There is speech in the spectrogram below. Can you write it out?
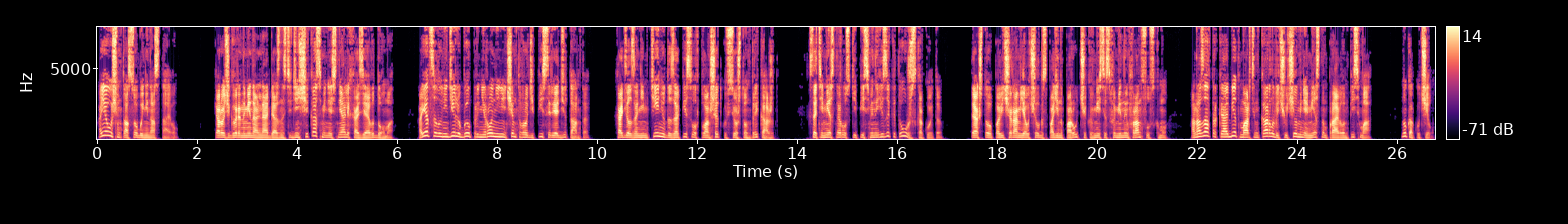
А я, в общем-то, особо и не настаивал. Короче говоря, номинальные обязанности денщика с меня сняли хозяева дома. А я целую неделю был при Неронине чем-то вроде писаря и адъютанта. Ходил за ним тенью, да записывал в планшетку все, что он прикажет. Кстати, местный русский письменный язык — это ужас какой-то. Так что по вечерам я учил господина поручика вместе с Фоминым французскому. А на завтрак и обед Мартин Карлович учил меня местным правилам письма. Ну как учил?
